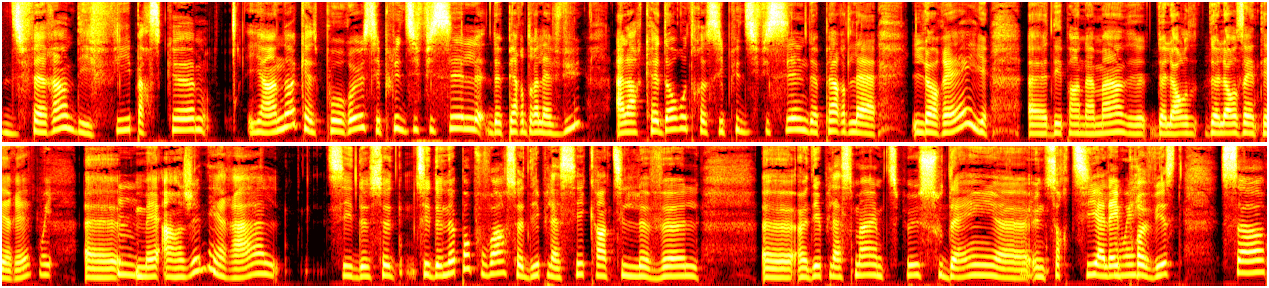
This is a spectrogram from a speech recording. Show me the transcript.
différents défis parce que il y en a que pour eux, c'est plus difficile de perdre la vue, alors que d'autres, c'est plus difficile de perdre l'oreille, euh, dépendamment de, de leurs intérêts. Oui. Euh, Mm. Mais en général, c'est de, se, c'est de ne pas pouvoir se déplacer quand ils le veulent. Euh, un déplacement un petit peu soudain, euh, Oui. une sortie à l'improviste. Ça,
